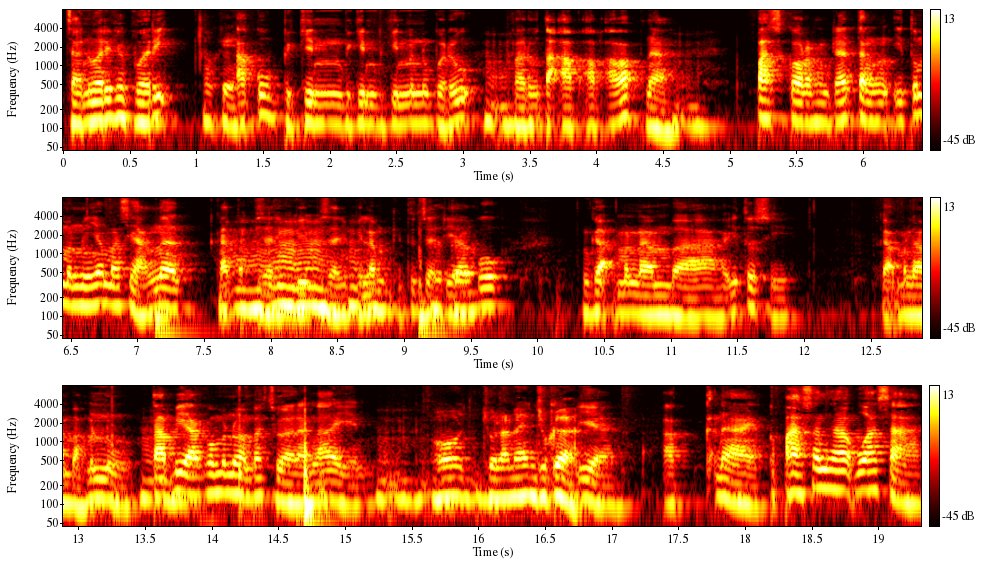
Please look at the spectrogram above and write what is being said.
Januari Februari. Oke. Aku bikin bikin bikin menu baru, baru tak up up up. Nah, pas corona datang itu menunya masih hangat. Kata bisa dibilang, bisa dibilang gitu. Jadi aku nggak menambah itu sih. nggak menambah menu, tapi aku menambah jualan lain. Oh jualan lain juga. Iya. Nah, kepasan sama puasa.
